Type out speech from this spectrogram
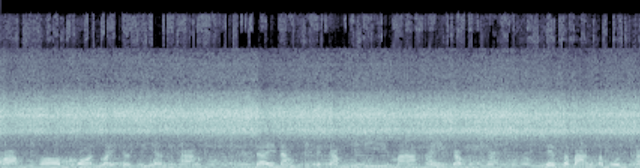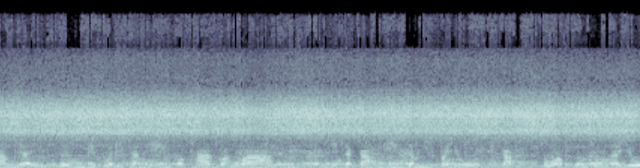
ความพร้อมก่อนวัยเกษียณค่ะ ได้นำกิจกรรมดีๆ มาให้กับเทศบาลตำบลขามใหญ่ ซึ่งในตัวดิฉันเองก็คาดหวังว่า กิจกรรมนี้จะมีประโยชน์กับตัวผู้สูงอายุ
